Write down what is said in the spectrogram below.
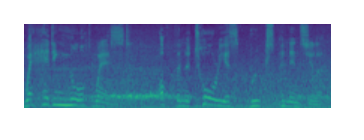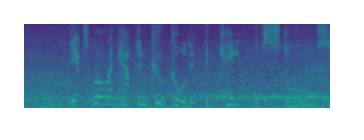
We're heading northwest, off the notorious Brooks Peninsula. The explorer Captain Cook called it the Cape of Storms.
